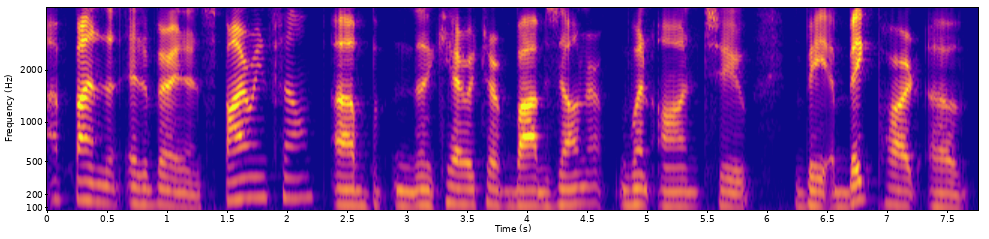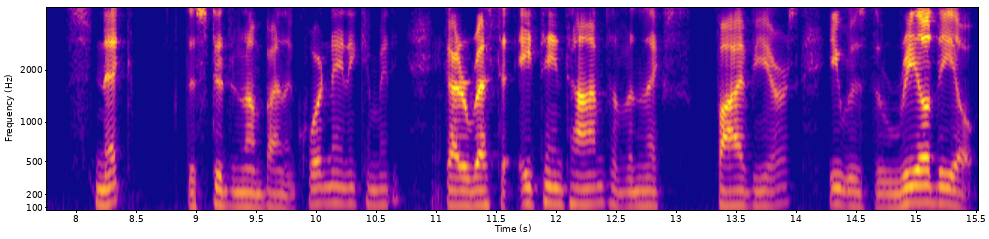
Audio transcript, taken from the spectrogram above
I find it a very inspiring film. Uh, the character Bob Zellner went on to be a big part of SNCC, the Student Nonviolent Coordinating Committee. Got arrested 18 times over the next five years. He was the real deal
